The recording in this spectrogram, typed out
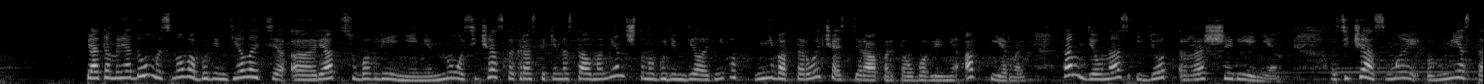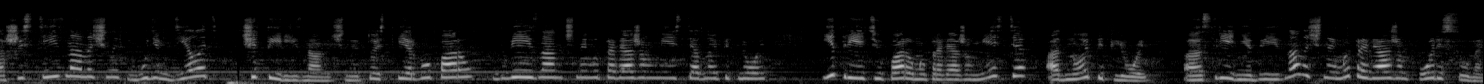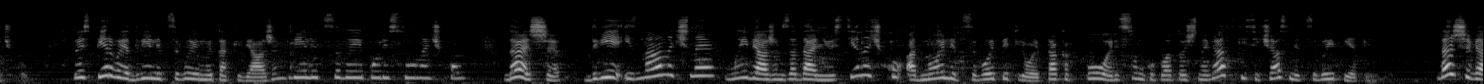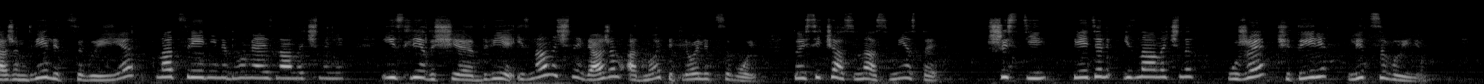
пятом ряду мы снова будем делать э, ряд с убавлениями, но сейчас как раз таки настал момент, что мы будем делать не, во второй части раппорта убавления, а в первой, там где у нас идет расширение. Сейчас мы вместо 6 изнаночных будем делать 4 изнаночные, то есть первую пару 2 изнаночные мы провяжем вместе одной петлей, и третью пару мы провяжем вместе одной петлей. Э, средние 2 изнаночные мы провяжем по рисунку. То есть первые две лицевые мы так и вяжем, две лицевые по рисунку. Дальше 2 изнаночные мы вяжем за дальнюю стеночку одной лицевой петлей, так как по рисунку платочной вязки сейчас лицевые петли. Дальше вяжем 2 лицевые над средними двумя изнаночными. И следующие 2 изнаночные вяжем одной петлей лицевой. То есть сейчас у нас вместо 6 петель изнаночных уже 4 лицевые.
